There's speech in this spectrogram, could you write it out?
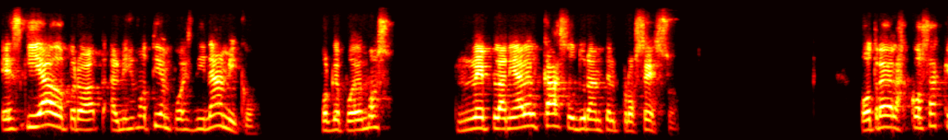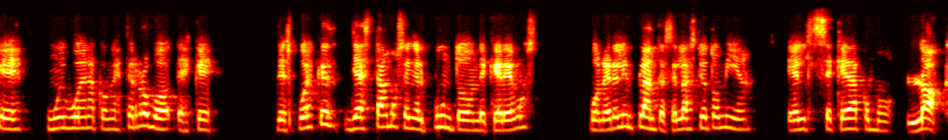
es guiado, pero al mismo tiempo es dinámico, porque podemos replanear el caso durante el proceso. Otra de las cosas que es muy buena con este robot es que Después que ya estamos en el punto donde queremos poner el implante, hacer la osteotomía, él se queda como lock.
